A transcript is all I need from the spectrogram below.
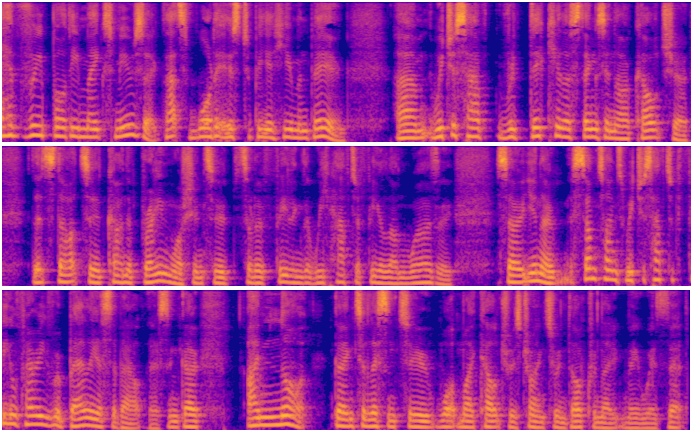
everybody makes music. That's what it is to be a human being. Um, we just have ridiculous things in our culture that start to kind of brainwash into sort of feeling that we have to feel unworthy. So, you know, sometimes we just have to feel very rebellious about this and go, I'm not going to listen to what my culture is trying to indoctrinate me with that,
